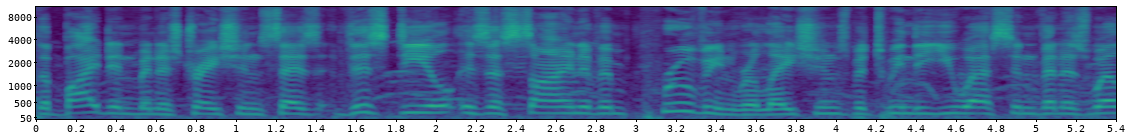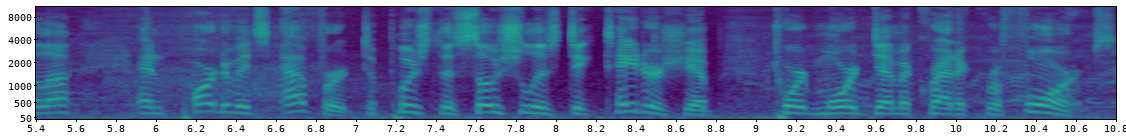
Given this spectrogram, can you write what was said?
The Biden administration says this deal is a sign of improving relations between the U.S. and Venezuela and part of its effort to push the socialist dictatorship toward more democratic reforms.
